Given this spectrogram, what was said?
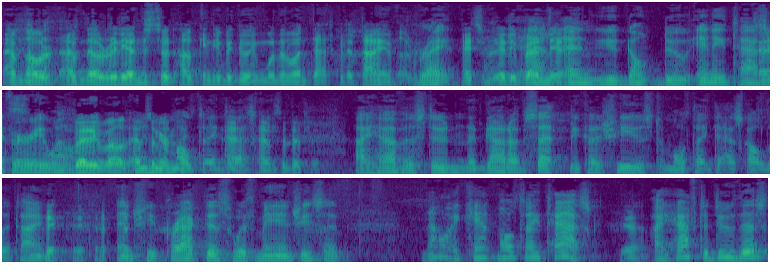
I've never, I've never really understood how can you be doing more than one task at a time. Uh, right. It's really And, badly. and you don't do any task That's very well. Very well, absolutely. when you're multitasking. Absolutely. I have a student that got upset because she used to multitask all the time. and she practiced with me and she said, Now I can't multitask. Yeah. I have to do this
